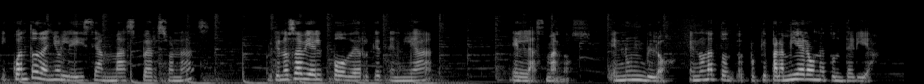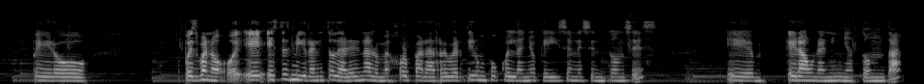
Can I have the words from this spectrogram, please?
¿Y cuánto daño le hice a más personas? Porque no sabía el poder que tenía en las manos, en un blog, en una tontería, porque para mí era una tontería pero pues bueno, e, este es mi granito de arena a lo mejor para revertir un poco el daño que hice en ese entonces. Eh, era una niña tonta,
